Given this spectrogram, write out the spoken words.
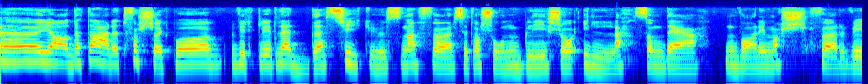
Eh, ja, dette er et forsøk på å virkelig redde sykehusene før situasjonen blir så ille som det den var i mars, før vi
